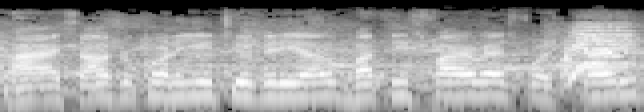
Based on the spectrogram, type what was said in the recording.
All right, so I was recording a YouTube video. Bought these fire reds for $30.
